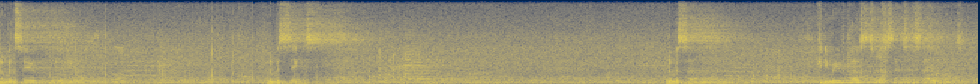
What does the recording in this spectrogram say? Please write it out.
Number two. Number six. Number seven. Can you move closer towards the centre of the stage, please?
